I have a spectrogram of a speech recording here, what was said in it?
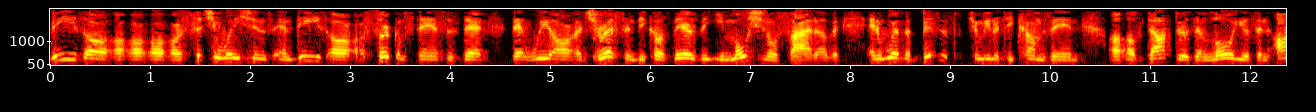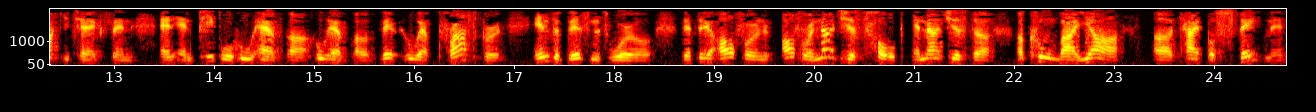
these are, are, are, situations and these are, are, circumstances that, that we are addressing because there's the emotional side of it and where the business community comes in uh, of doctors and lawyers and architects and, and, and people who have, uh, who, have, uh, who have prospered in the business world that they're offering, offering not just hope and not just a, a kumbaya uh, type of statement,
